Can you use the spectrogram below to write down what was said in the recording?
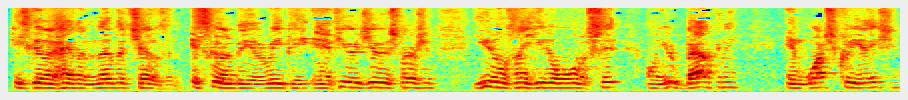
He's going to have another chosen. It's going to be a repeat. And if you're a Jewish person, you don't think you don't want to sit on your balcony and watch creation?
